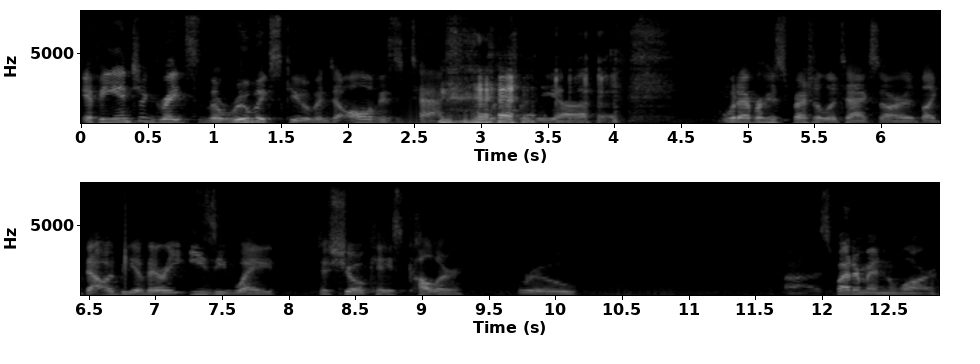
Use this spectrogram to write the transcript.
If he integrates the Rubik's cube into all of his attacks, whatever the uh, whatever his special attacks are, like that would be a very easy way to showcase color through uh, Spider-Man Noir,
